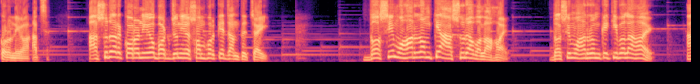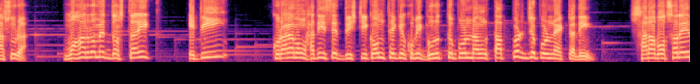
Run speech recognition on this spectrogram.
করণীয় আছে। আশুরার করণীয় বর্জনীয় সম্পর্কে জানতে চাই। দশই মহরমকে আশুরা বলা হয়। দশই মহরমকে কি বলা হয়? আশুরা। মহরমের দশ তারিখ, এটি কোরআন এবং হাদিসের দৃষ্টিকোণ থেকে খুবই গুরুত্বপূর্ণ এবং তাৎপর্যপূর্ণ একটা দিন। সারা বছরের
